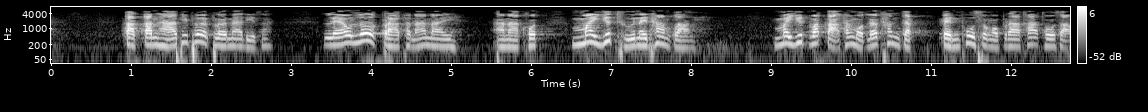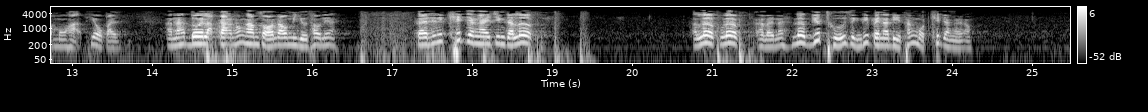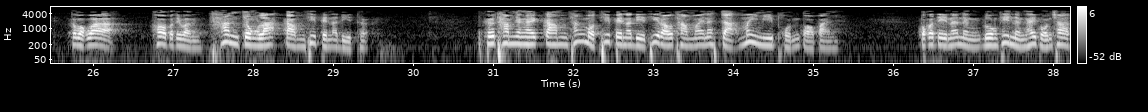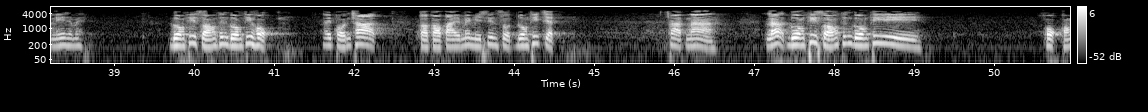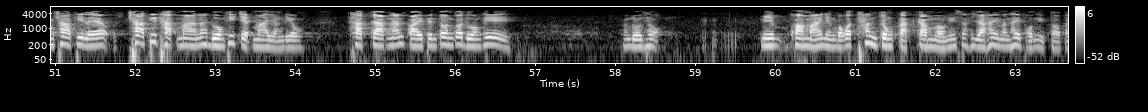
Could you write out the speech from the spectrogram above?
ตัดตัณหาที่เพลิดเพลินในอดีตซะแล้วเลิกปรารถนาในอนาคต ไม่ยึดถือในท่ามกลาง ไม่ยึดวัตตะทั้งหมด แล้วท่านจะเป็นผู้สงบราคะโทสะโมหะเที่ยวไปอันนะโดยหลักการของคำสอนเรามีอยู่เท่าเนี้ยแต่ทีนี้คิดยังไงจึงจะเลิก เลิกเลิกอะไรนะเลิกยึดถือสิ่งที่เป็นอดีตทั้งหมดคิดยังไงเอาก็บอกว่าข้อปฏิบัติท่านจงละกรรมที่เป็นอดีตเถอะคือทำยังไงกรรมทั้งหมดที่เป็นอดีตที่เราทำไว้นะจะไม่มีผลต่อไป ปกตินะหนึ่งดวงที่หนึ่งให้ผลชาตินี้ใช่ไหมดวงที่สองถึงดวงที่หกให้ผลชาติต่อต่อไปไม่มีสิ้นสุด ดวงที่เจ็ดชาติหน้า และดวงที่สองถึงดวงที่ หกของชาติที่แล้ว ชาติที่ถัดมานะดวงที่เจ็ดมาอย่างเดียว ถัดจากนั้นไปเป็นต้นก็ดวงที่ทั้งดวงที่หกมีความหมายหนึ่งบอกว่าท่านจงตัดกรรมเหล่านี้ซะอย่าให้มันให้ผลอีกต่อไป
